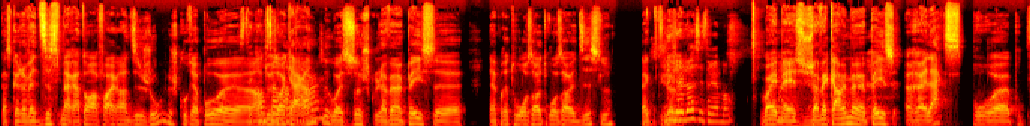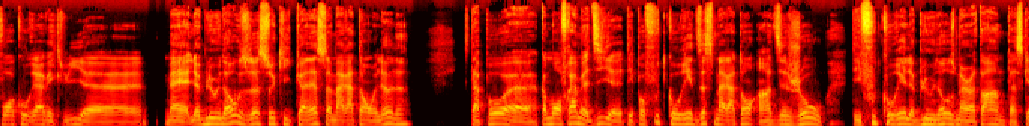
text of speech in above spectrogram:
parce que j'avais 10 marathons à faire en 10 jours. là. Je courais pas en 2h40. conservateur, là. Ouais, c'est ça. Je- J'avais un pace d'après 3h, 3h10. Là. Là, c'est très bon. Ouais, ben j'avais quand même un pace relax pour, pour pouvoir courir avec lui. euh, mais le Blue Nose, là, ceux qui connaissent ce marathon-là, là, c'était pas. euh, comme mon frère me dit, euh, t'es pas fou de courir 10 marathons en 10 jours. T'es fou de courir le Blue Nose Marathon parce que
